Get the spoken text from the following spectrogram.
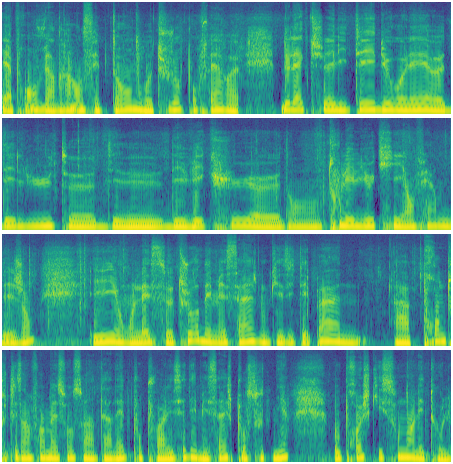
Et après on reviendra en septembre, toujours pour faire de l'actualité, du relais des luttes, des, vécus dans tous les lieux qui enferment des gens. Et on laisse toujours des messages. Donc n'hésitez pas à à prendre toutes les informations sur Internet pour pouvoir laisser des messages pour soutenir vos proches qui sont dans les tôles.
